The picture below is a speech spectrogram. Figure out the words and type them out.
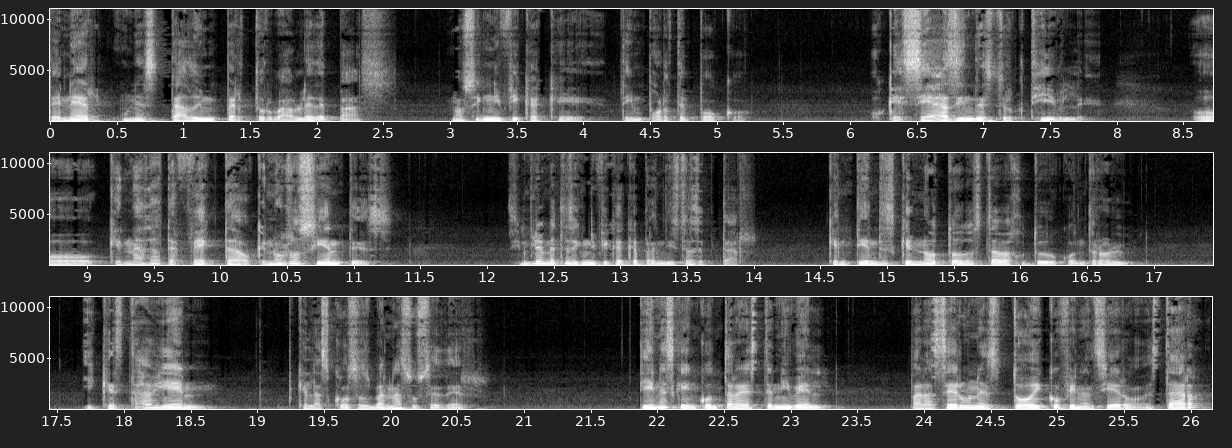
Tener un estado imperturbable de paz no significa que te importe poco, o que seas indestructible, o que nada te afecta, o que no lo sientes. Simplemente significa que aprendiste a aceptar, que entiendes que no todo está bajo tu control y que está bien, que las cosas van a suceder. Tienes que encontrar este nivel para ser un estoico financiero, estar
